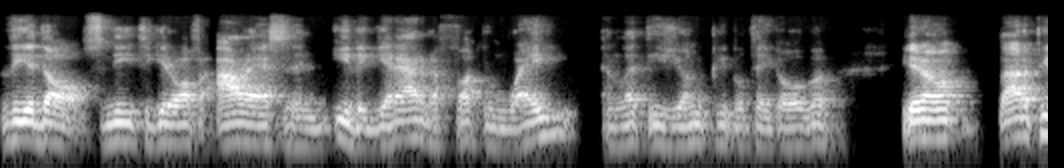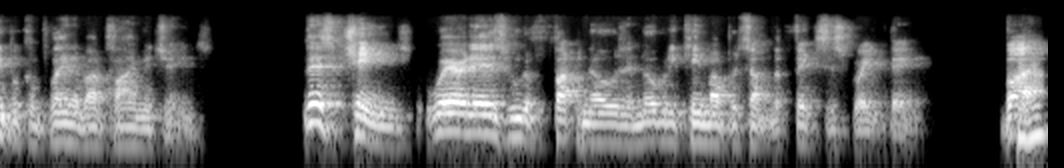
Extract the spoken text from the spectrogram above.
the adults, need to get off our asses and either get out of the fucking way and let these young people take over. You know, a lot of people complain about climate change. This change. Where it is, who the fuck knows? And nobody came up with something to fix this great thing. But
